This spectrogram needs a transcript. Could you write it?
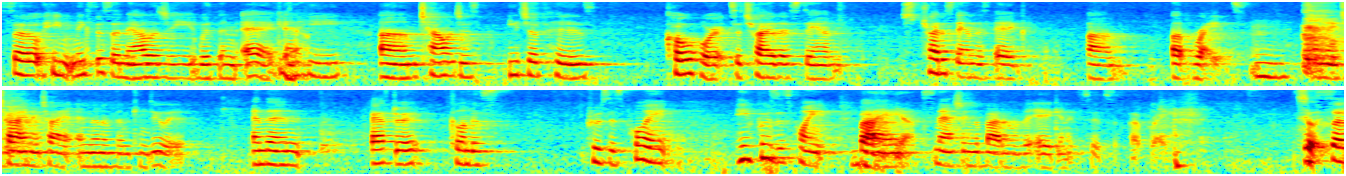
so he makes this analogy with an egg, and he um, challenges each of his cohort to try to stand try to stand this egg um, upright. And they try and they try, and none of them can do it. And then after Columbus proves his point, he proves his point by yeah. smashing the bottom of the egg and it sits upright. So- it's so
